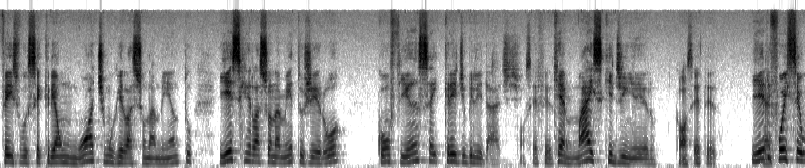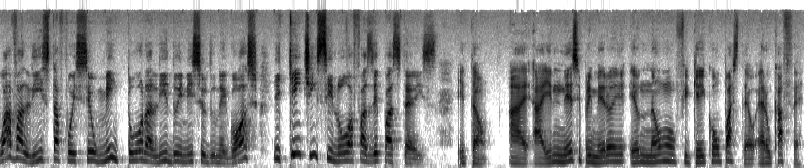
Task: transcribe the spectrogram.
fez você criar um ótimo relacionamento e esse relacionamento gerou confiança e credibilidade. Com certeza. Que é mais que dinheiro. Com certeza. E ele é. foi seu avalista, foi seu mentor ali do início do negócio. E quem te ensinou a fazer pastéis? Então, Aí, nesse primeiro eu não fiquei com o pastel, era o café.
